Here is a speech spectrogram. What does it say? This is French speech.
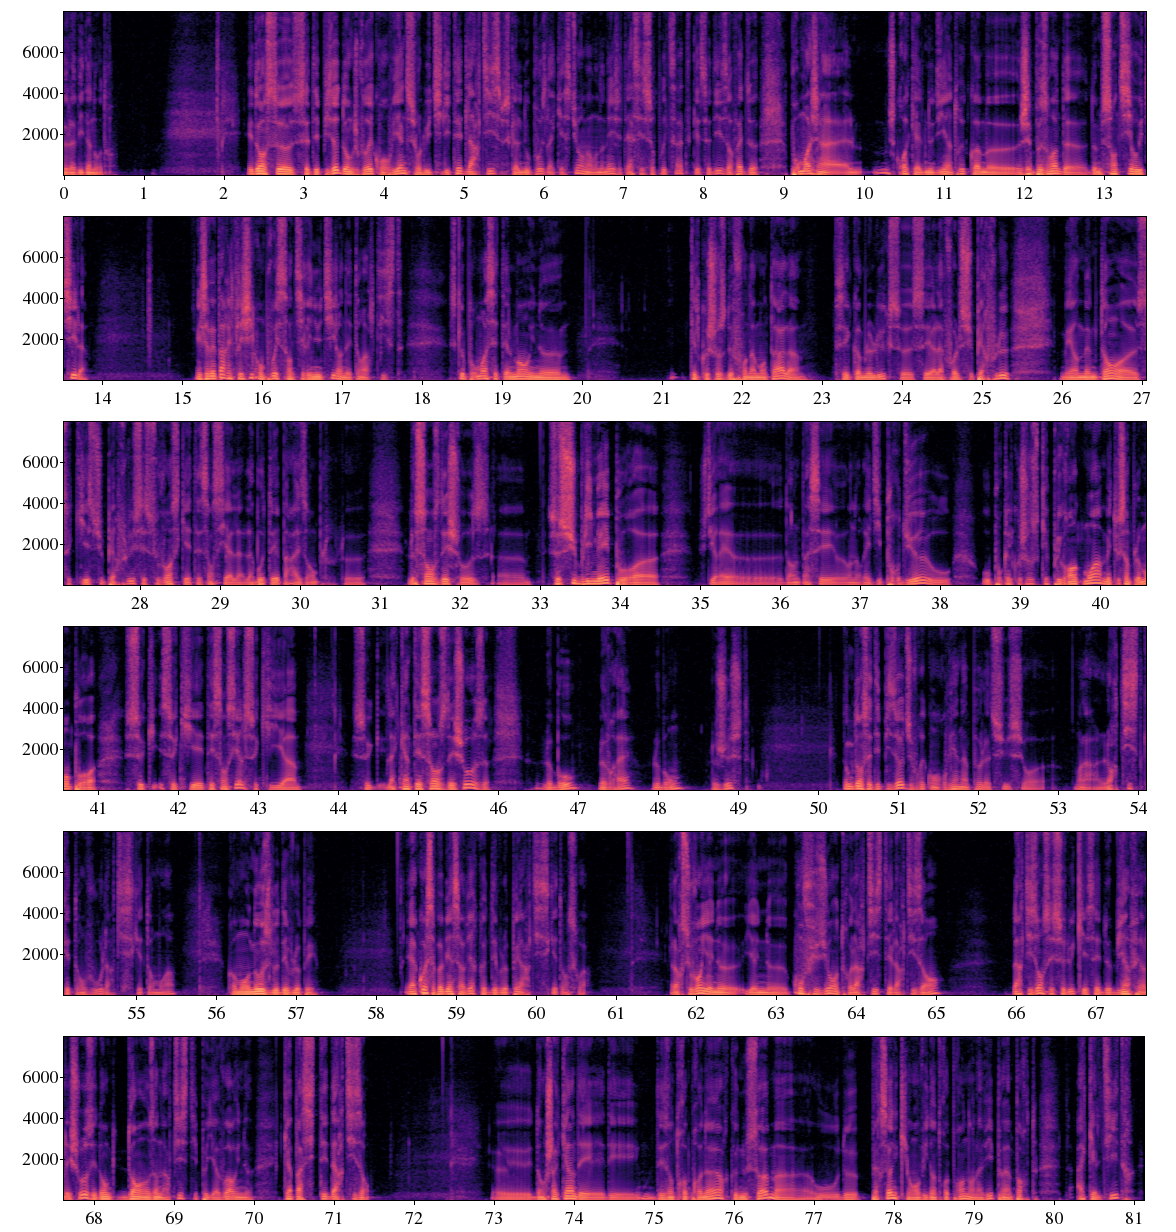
de la vie d'un autre. Et dans cet épisode, donc, je voudrais qu'on revienne sur l'utilité de l'artiste, parce qu'elle nous pose la question, à un moment donné, j'étais assez surpris de ça, qu'elle se dise, en fait, pour moi, je crois qu'elle nous dit un truc comme euh, j'ai besoin de, me sentir utile. Et je n'avais pas réfléchi qu'on pouvait se sentir inutile en étant artiste. Parce que pour moi, c'est tellement une, quelque chose de fondamental. C'est comme le luxe, c'est à la fois le superflu, mais en même temps, euh, ce qui est superflu, c'est souvent ce qui est essentiel. La beauté, par exemple, le, sens des choses, euh, se sublimer pour, euh, je dirais, dans le passé, on aurait dit pour Dieu ou, ou, pour quelque chose qui est plus grand que moi, mais tout simplement pour ce qui, ce qui est essentiel, ce qui a ce, la quintessence des choses, le beau, le vrai, le bon, le juste. Donc dans cet épisode, je voudrais qu'on revienne un peu là-dessus sur voilà l'artiste qui est en vous, l'artiste qui est en moi comment on ose le développer. Et à quoi ça peut bien servir que de développer l'artiste qui est en soi. Alors souvent, il y a une, confusion entre l'artiste et l'artisan. L'artisan, c'est celui qui essaie de bien faire les choses, et donc dans un artiste, il peut y avoir une capacité d'artisan. Euh, dans chacun des, des, entrepreneurs que nous sommes, euh, ou de personnes qui ont envie d'entreprendre dans la vie, peu importe à quel titre,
